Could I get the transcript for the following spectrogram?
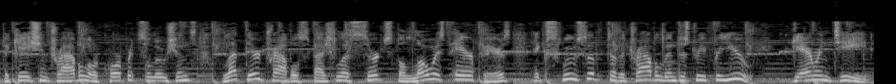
vacation travel, or corporate solutions, let their travel specialists search the lowest airfares exclusive to the travel industry for you guaranteed.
